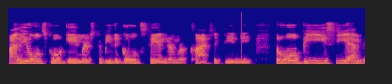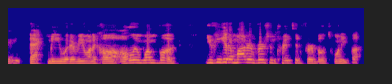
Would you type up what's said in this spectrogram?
by the old school gamers to be the gold standard of classic D&D. The whole BECM, BECMI, whatever you want to call it, all in one book you can get a modern version printed for about 20 bucks.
